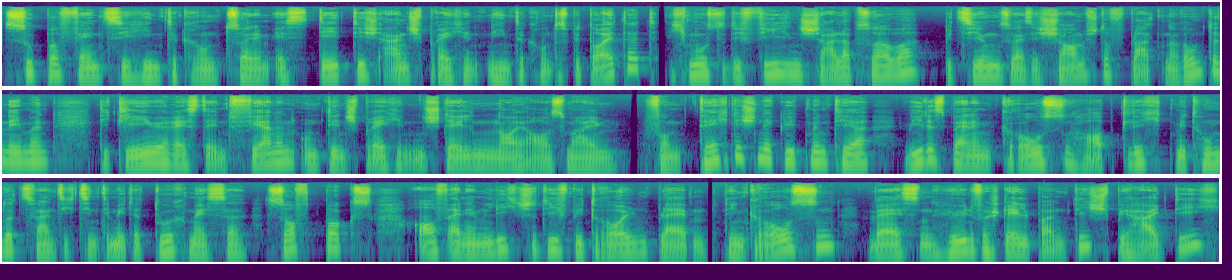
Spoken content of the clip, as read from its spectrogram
super fancy Hintergrund zu einem ästhetisch ansprechenden Hintergrund. Das bedeutet, ich musste die vielen Schallabsorber bzw. Schaumstoffplatten runternehmen, die Klebereste entfernen und die entsprechenden Stellen neu ausmalen. Vom technischen Equipment her wird es bei einem großen Hauptlicht mit 120 cm Durchmesser Softbox auf einem Lichtstativ mit Rollen bleiben. Den großen weißen höhenverstellbaren Tisch behalte ich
